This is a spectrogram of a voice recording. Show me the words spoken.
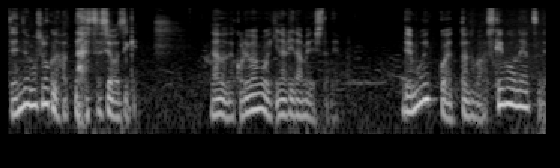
全然面白くなかったです 正直。なのでこれはもういきなりダメでしたね。でもう一個やったのがスケボーのやつで。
